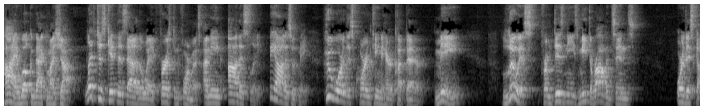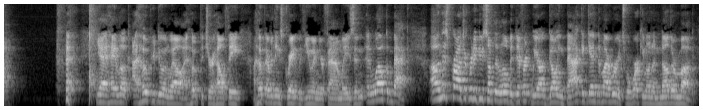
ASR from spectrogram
Hi, and welcome back to my shop. Let's just get this out of the way, first and foremost. I mean, honestly, be honest with me. Who wore this quarantine haircut better? Me, Lewis from Disney's Meet the Robinsons, or this guy? yeah, hey, look, I hope you're doing well. I hope that you're healthy. I hope everything's great with you and your families, and, and welcome back. Uh, on this project, we're to do something a little bit different. We are going back again to my roots. We're working on another mug.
